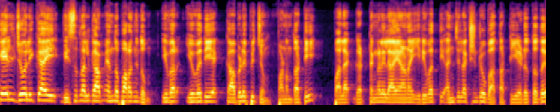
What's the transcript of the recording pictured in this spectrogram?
കെയിൽ ജോലിക്കായി വിസ നൽകാം എന്ന് പറഞ്ഞതും ഇവർ യുവതിയെ കബളിപ്പിച്ചും പണം തട്ടി. പല ഘട്ടങ്ങളിലായാണ് ഇരുപത്തി അഞ്ച് ലക്ഷം രൂപ തട്ടിയെടുത്തത്.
